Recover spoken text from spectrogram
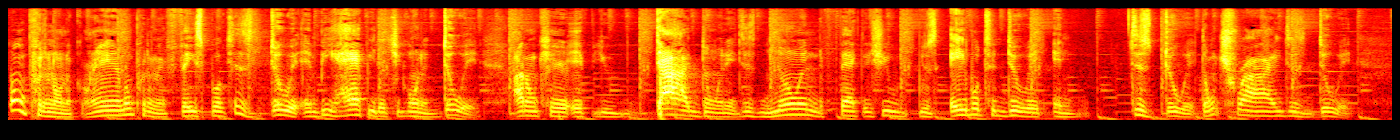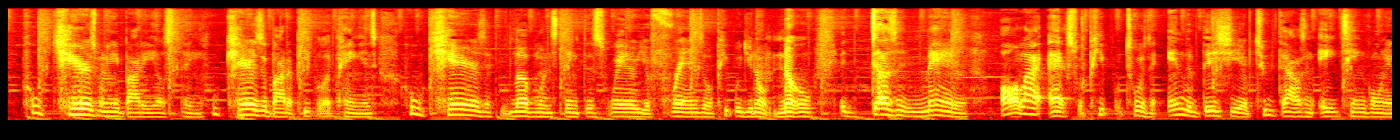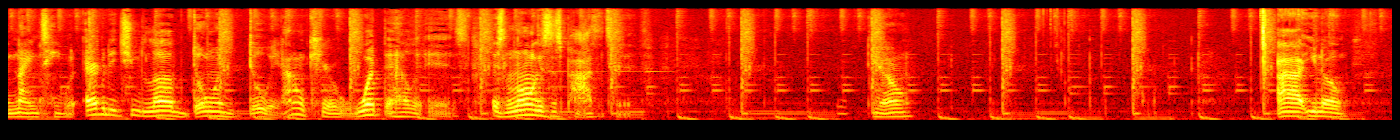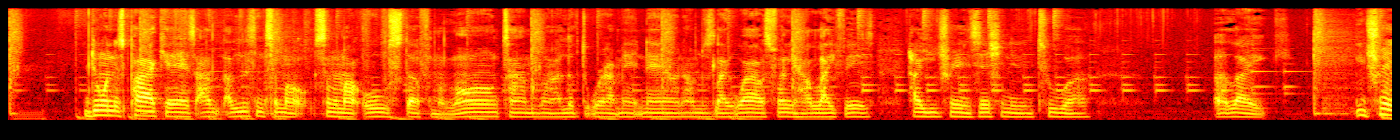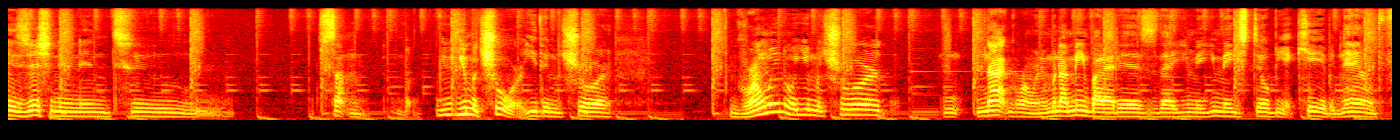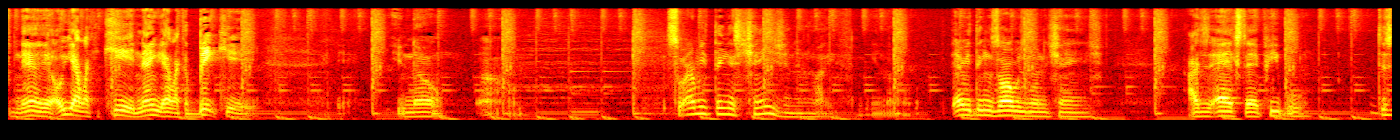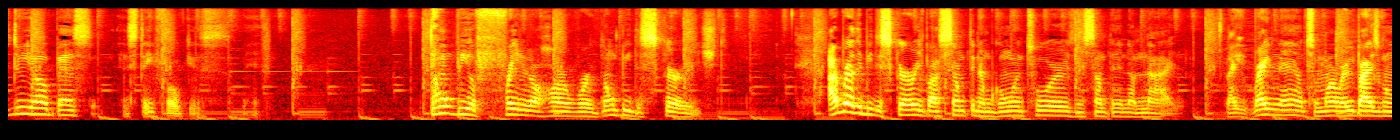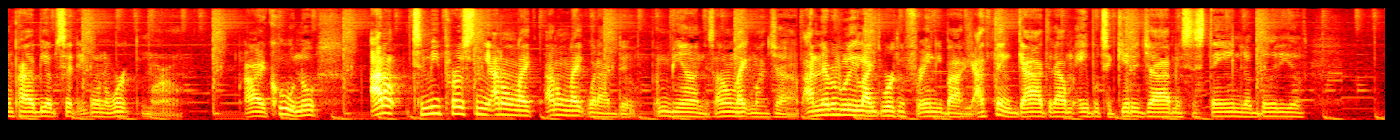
Don't put it on the gram. Don't put it on Facebook. Just do it and be happy that you're going to do it. I don't care if you die doing it. Just knowing the fact that you was able to do it and just do it. Don't try. Just do it. Who cares what anybody else thinks? Who cares about a people's opinions? Who cares if loved ones think this way or your friends or people you don't know? It doesn't matter. All I ask for people towards the end of this year of 2018 going to 19, whatever that you love doing, do it. I don't care what the hell it is, as long as it's positive. You know? I, you know, doing this podcast, I, I listened to my some of my old stuff from a long time ago. I looked at where I'm at now, and I'm just like, wow, it's funny how life is, how you transitioning into a, like, you transitioning into something. You you mature, either mature growing or you mature not growing. And what I mean by that is that you may you may still be a kid, but now now oh you act like a kid. Now you act like a big kid you know. Um, so everything is changing in life, you know. Everything's always going to change. I just ask that people just do your best and stay focused. Don't be afraid of the hard work. Don't be discouraged. I'd rather be discouraged by something I'm going towards than something that I'm not. Like right now, tomorrow, everybody's gonna probably be upset they're going to work tomorrow. All right, cool. No, I don't. To me personally, I don't like. I don't like what I do. Let me be honest. I don't like my job. I never really liked working for anybody. I thank God that I'm able to get a job and sustain the ability of,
